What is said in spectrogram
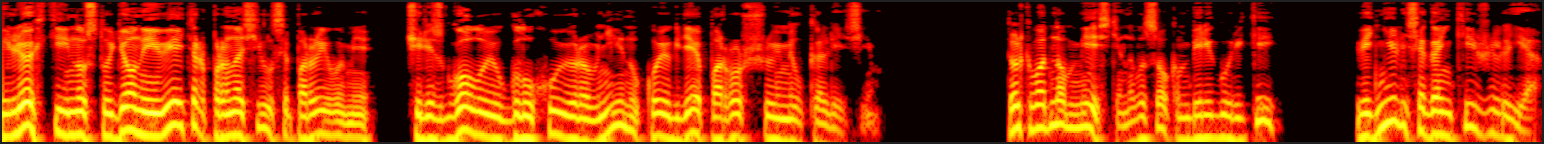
и легкий, но студеный ветер проносился порывами через голую глухую равнину, кое-где поросшую мелколесьем. Только в одном месте, на высоком берегу реки, виднелись огоньки жилья.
